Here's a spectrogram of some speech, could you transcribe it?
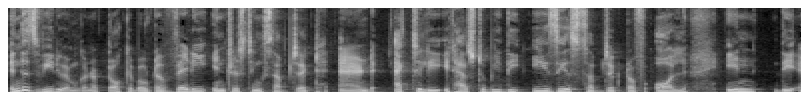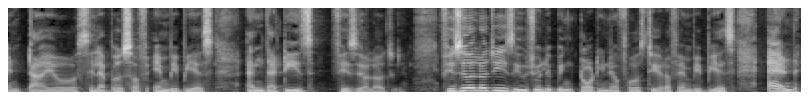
In this video, I'm going to talk about a very interesting subject and actually it has to be the easiest subject of all in the entire syllabus of MBBS and that is physiology. Physiology is usually being taught in your first year of MBBS and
